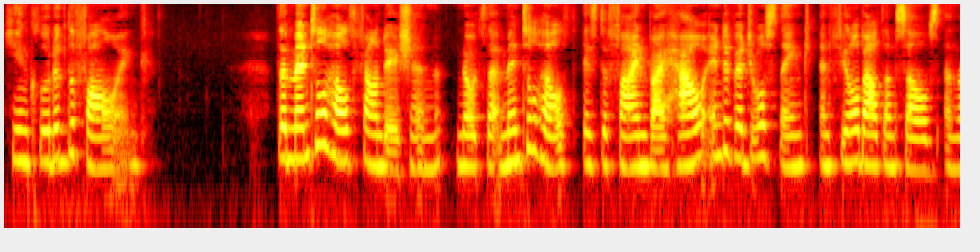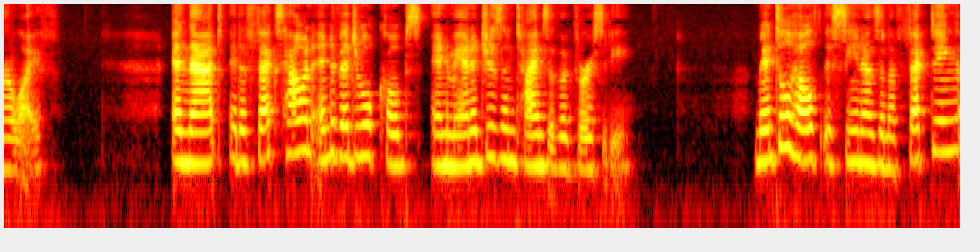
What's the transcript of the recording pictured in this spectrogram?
he included the following The Mental Health Foundation notes that mental health is defined by how individuals think and feel about themselves and their life, and that it affects how an individual copes and manages in times of adversity. Mental health is seen as an affecting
